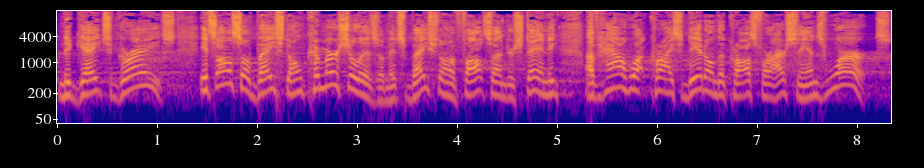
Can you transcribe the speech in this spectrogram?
negates grace. It's also based on commercialism. It's based on a false understanding of how what Christ did on the cross for our sins works.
